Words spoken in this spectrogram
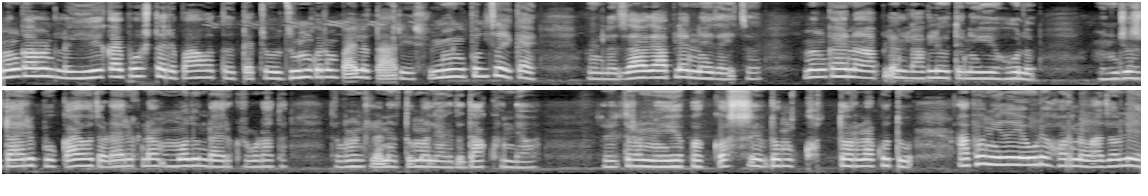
मग काय म्हटलं हे काय पोस्टर आहे पाहत? त्याच्यावर झूम करून पाहिलं तर अरे स्विमिंग पूलचं आहे काय? म्हटलं जाऊ दे आपल्याला नाही जायचं. मग काय ना आपल्याला लागले होते ना हे होलं म्हणजेच डायरेक्ट काय होतं डायरेक्ट ना मधून डायरेक्ट रोड होता. तर म्हटलं ना तुम्हाला एकदा दाखवून द्यावा. तर मित्रांनो हे बघ कसं एकदम खतरनाक होतो. आपण इथं एवढे हॉर्न वाजवले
